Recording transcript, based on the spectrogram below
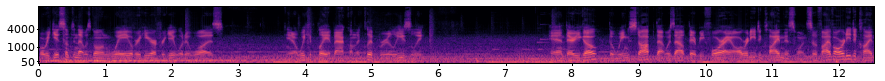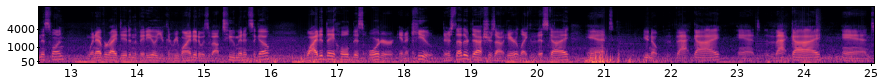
or we get something that was going way over here, I forget what it was, you know, we could play it back on the clip real easily. And there you go, the Wingstop that was out there before. I already declined this one. So if I've already declined this one, whenever I did in the video, you can rewind it, it was about two minutes ago. Why did they hold this order in a queue? There's the other dashers out here, like this guy, and you know, that guy, and that guy, and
